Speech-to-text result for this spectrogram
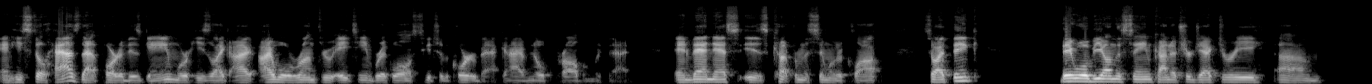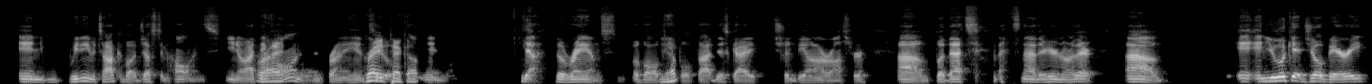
and he still has that part of his game where he's like, I, I will run through 18 brick walls to get to the quarterback, and I have no problem with that. And Van Ness is cut from a similar cloth. So I think they will be on the same kind of trajectory. Um, and we didn't even talk about Justin Hollins. You know, I think right. Hollins is in front of him. Great too. pickup. And yeah, the Rams of all people yep. thought this guy shouldn't be on our roster. Um, but that's that's neither here nor there. Um, and you look at Joe Barry.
